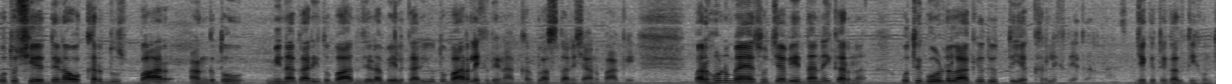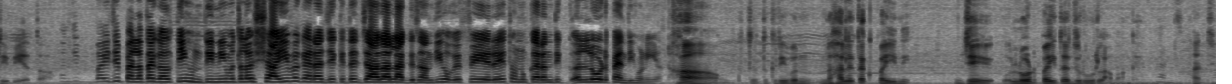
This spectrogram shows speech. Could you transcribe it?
ਉਹ ਤੋਂ ਛੇਦ ਦੇਣਾ, ਉਹ ਅੱਖਰ ਦੂਸ- ਬਾਹਰ ਅੰਗ ਤੋਂ ਮੀਨਾਕਾਰੀ ਤੋਂ ਬਾਅਦ ਜਿਹੜਾ ਬੇਲਕਾਰੀ, ਉਹ ਤੋਂ ਬਾਹਰ ਲਿਖ ਦੇਣਾ, ਅੱਖਰ ਪਲੱਸ ਦਾ ਨਿਸ਼ਾਨ ਪਾ ਕੇ। ਪਰ ਹੁਣ ਮੈਂ ਸੋਚਿਆ ਵੀ ਇਦਾਂ ਨਹੀਂ ਕਰਨਾ। ਉੱਥੇ 골ਡ ਲਾ ਕੇ ਉਹਦੇ ਉੱਤੇ ਹੀ ਅੱਖਰ ਲਿਖ ਦਿਆ ਕਰਨਾ। ਜੇ ਕਿਤੇ ਗਲਤੀ ਹੁੰਦੀ ਵੀ ਹੈ ਤਾਂ। ਹਾਂਜੀ ਬਾਈ ਜੀ ਪਹਿਲਾਂ ਤਾਂ ਗਲਤੀ ਹੁੰਦੀ ਨਹੀਂ। ਮਤਲਬ ਸ਼ਾਈ ਵਗੈਰਾ ਜੇ ਕਿਤੇ ਜ਼ਿਆਦਾ ਲੱਗ ਜਾਂਦੀ ਹੋਵੇ ਫਿਰ ਇਹ ਤੁਹਾਨੂੰ ਕਰਨ ਦੀ ਅ, ਲੋੜ ਪੈਂਦੀ ਹੋਣੀ ਆ। ਹਾਂ ਤੇ ਤਕਰੀਬਨ ਹਾਲੇ ਤੱਕ ਪਈ ਨਹੀਂ। ਜੇ ਲੋਡ ਪਈ ਤਾਂ ਜ਼ਰੂਰ ਲਾਵਾਂਗੇ। ਹਾਂਜੀ।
